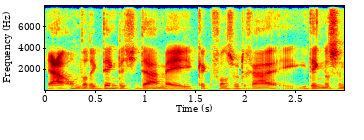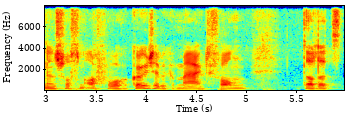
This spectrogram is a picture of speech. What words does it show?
ja, omdat ik denk dat je daarmee, kijk, van zodra, ik denk dat ze een soort van afgewogen keuze hebben gemaakt van dat het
